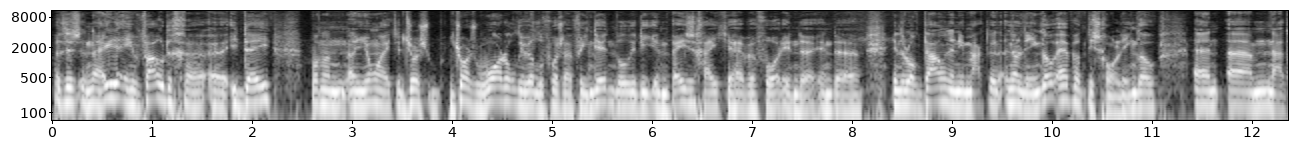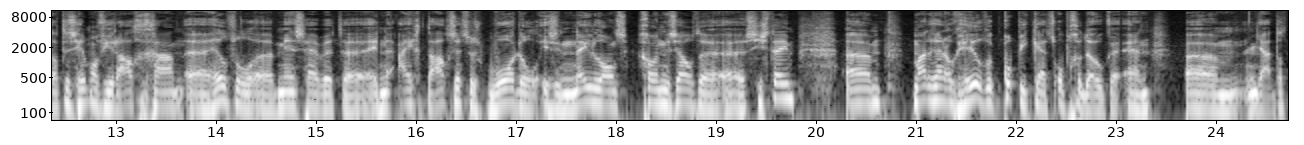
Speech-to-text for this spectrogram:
Het is een hele eenvoudige eh, idee van een, een jongen heette George, George Wardle. Die wilde voor zijn vriendin wilde die een bezigheidje hebben voor in de, in de, in de lockdown. En die maakte een, een lingo-app, want het is gewoon lingo. En ehm, nou, dat is helemaal viraal gegaan. Eh, heel veel eh, mensen hebben het in de eigen taal gezet. Dus Wordle is in het Nederlands gewoon hetzelfde systeem. Ehm, maar er zijn ook heel veel copycats opgedoken. En Um, ja, dat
